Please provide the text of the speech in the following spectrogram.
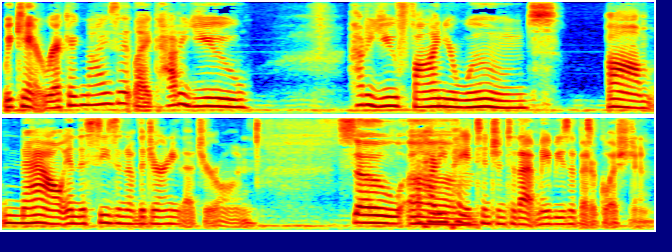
we can't recognize it? Like, how do you, how do you find your wounds, um, now in the season of the journey that you're on? So, um, How do you pay attention to that? Maybe is a better question.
